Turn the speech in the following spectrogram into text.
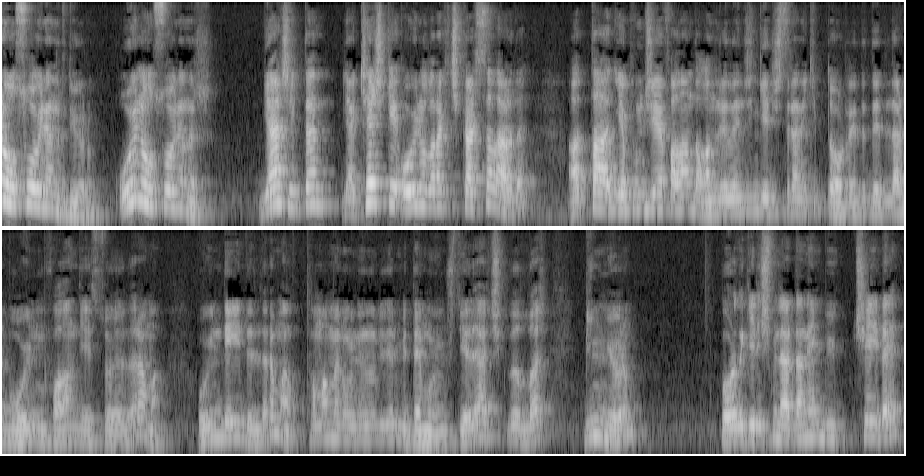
olsa oynanır diyorum. Oyun olsa oynanır. Gerçekten ya keşke oyun olarak çıkarsalardı. Hatta yapımcıya falan da Unreal Engine geliştiren ekip de oradaydı. Dediler bu oyun mu falan diye söylediler ama oyun değil dediler ama tamamen oynanabilir bir demoymuş diye de açıkladılar. Bilmiyorum. Bu arada gelişmelerden en büyük şey de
